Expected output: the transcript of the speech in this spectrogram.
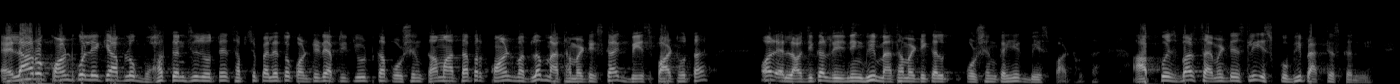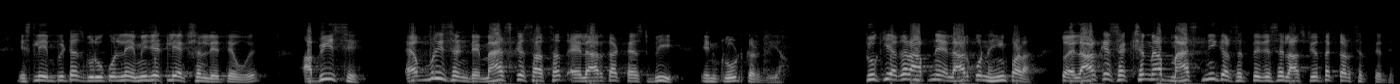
एलआर और कॉन्ट को लेके आप लोग बहुत कंफ्यूज होते हैं। सबसे पहले तो क्वांटिटी एप्टीट्यूड का पोर्शन कम आता है, पर क्वांट मतलब मैथमेटिक्स का एक बेस पार्ट होता है। और लॉजिकल रीजनिंग भी मैथमेटिकल पोर्शन का ही एक बेस पार्ट होता है। आपको इस बार साइमेंटेसली इसको भी प्रैक्टिस करनी है। इसलिए इम्पिटस गुरुकुल ने इमीडिएटली एक्शन लेते हुए अभी से एवरी संडे मैथ्स के साथ साथ एल का टेस्ट भी इंक्लूड कर दिया। क्योंकि अगर आपने एलआर को नहीं पढ़ा तो एलआर के सेक्शन में आप मैथ्स नहीं कर सकते जैसे लास्ट ईयर तक कर सकते थे।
